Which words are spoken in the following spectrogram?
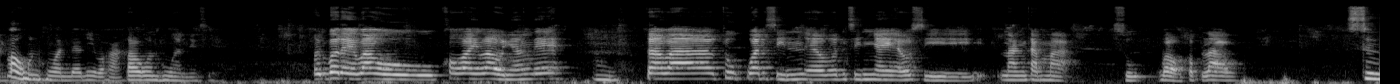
นเว้าหุนหวนๆแบบนี้บ่ค่ะเป่าหวนหวนๆนี่สิเพิ่นบ่ได้เว้าคอยเว้าหยังเด้ อืมแต่ว่าทุกวันศีลแอลวันศีลใหญ่แอลสินั่งธรรมะ สุบอกกับเราซื้อ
